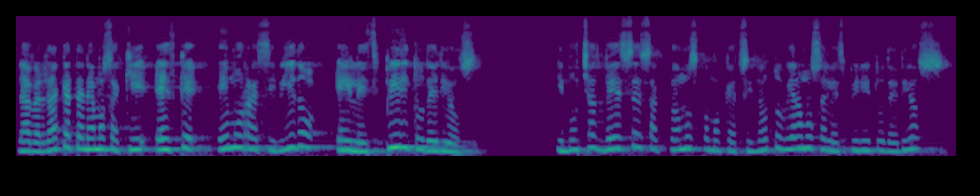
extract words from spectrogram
La verdad que tenemos aquí es que hemos recibido el Espíritu de Dios. Y muchas veces actuamos como que si no tuviéramos el Espíritu de Dios.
